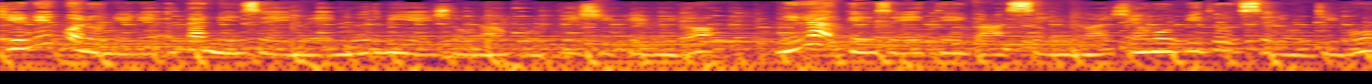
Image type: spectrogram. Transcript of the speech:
ရင်းနှီးပွားလို့နေတဲ့အသက်40အရွယ်အမျိုးသမီးရဲ့ရှုံတော်ကိုတွေ့ရှိခဲ့ပြီးတော့မြလကယ်ဆယ်အသင်းကစေယူကရန်ကုန်ပြည်သူ့စေယုံကြီးကို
